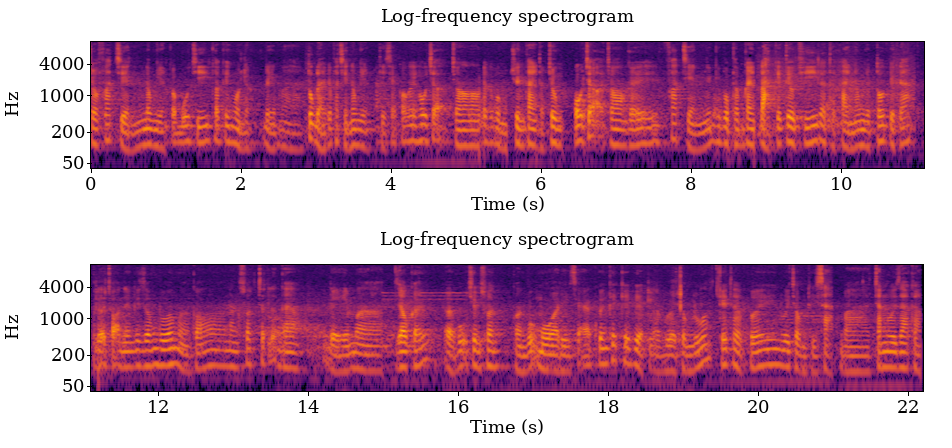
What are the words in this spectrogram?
cho phát triển nông nghiệp có bố trí các cái nguồn lực để mà thúc đẩy cái phát triển nông nghiệp thì sẽ có cái hỗ trợ cho các cái vùng chuyên canh tập trung, hỗ trợ cho cái phát triển những cái vùng thâm canh đạt cái tiêu chí là thực hành nông nghiệp tốt Việt Gáp, lựa chọn những cái giống lúa mà có năng suất chất lượng cao để mà gieo cấy ở vụ chiêm xuân còn vụ mùa thì sẽ khuyến khích cái việc là vừa trồng lúa kết hợp với nuôi trồng thủy sản và chăn nuôi gia cầm,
